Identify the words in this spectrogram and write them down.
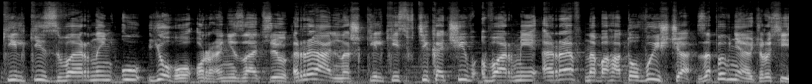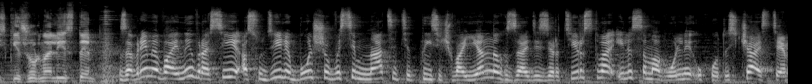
кількість звернень у його організацію. Реальна ж кількість втікачів в армії РФ набагато вища, запевняють російські журналісти. За время войны в России осудили больше 18 тысяч военных за дезертирство или самовольный уход из части.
